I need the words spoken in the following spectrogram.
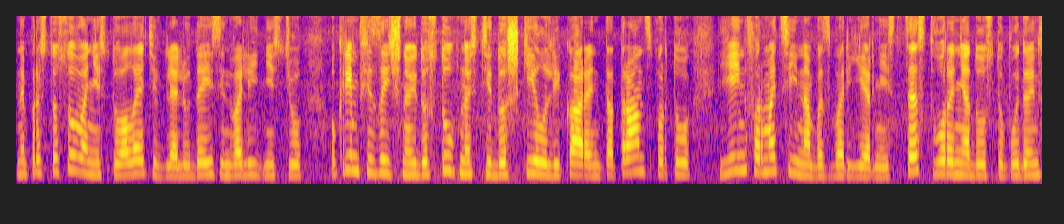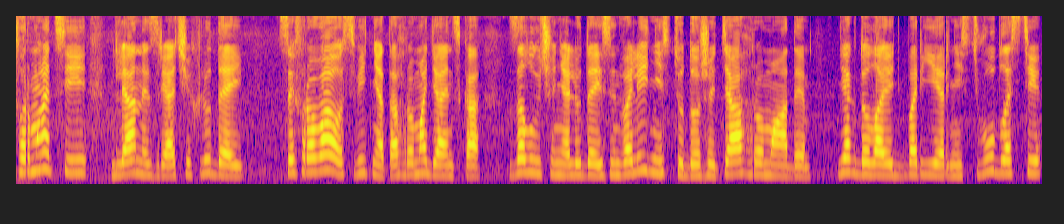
непристосованість туалетів для людей з інвалідністю. Окрім фізичної доступності до шкіл, лікарень та транспорту, є інформаційна безбар'єрність. Це створення доступу до інформації для незрячих людей. Цифрова, освітня та громадянська залучення людей з інвалідністю до життя громади. Як долають бар'єрність в області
